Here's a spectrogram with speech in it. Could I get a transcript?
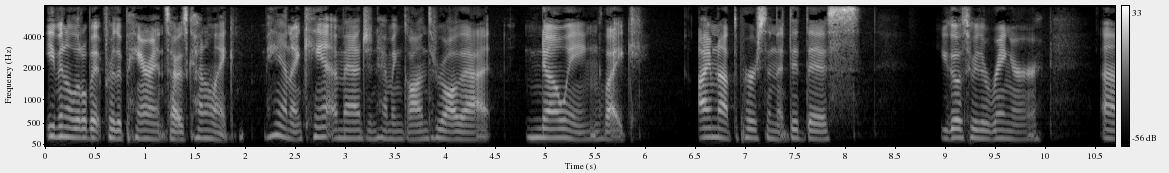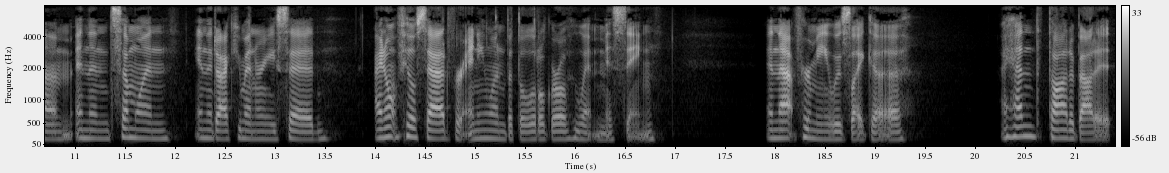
even a little bit for the parents, I was kind of like, man, I can't imagine having gone through all that, knowing like I'm not the person that did this. You go through the wringer. Um, and then someone in the documentary said, I don't feel sad for anyone but the little girl who went missing. And that for me was like a, I hadn't thought about it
